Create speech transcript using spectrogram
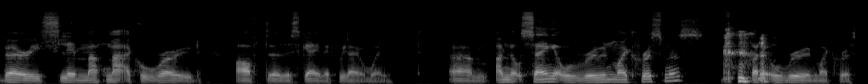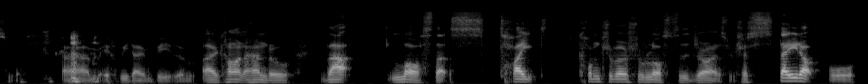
very slim mathematical road after this game if we don't win. Um, I'm not saying it will ruin my Christmas, but it will ruin my Christmas um, if we don't beat them. I can't handle that loss, that tight, controversial loss to the Giants, which I stayed up for,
